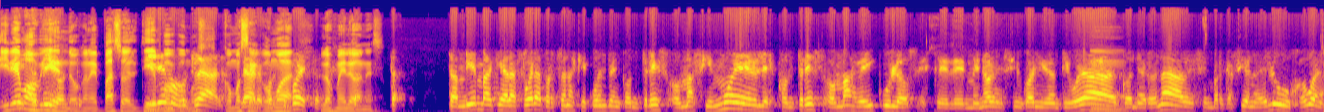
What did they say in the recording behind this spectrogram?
iremos viendo con el paso del tiempo cómo, se acomodan los melones. También va a quedar afuera personas que cuenten con tres o más inmuebles, con tres o más vehículos este, de menores de cinco años de antigüedad, mm. con aeronaves, embarcaciones de lujo. Bueno,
